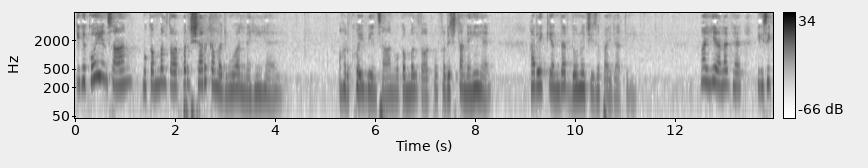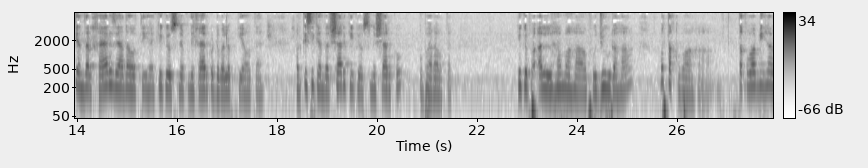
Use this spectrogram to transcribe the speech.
کیونکہ کوئی انسان مکمل طور پر شر کا مجموعہ نہیں ہے، اور کوئی بھی انسان مکمل طور پر فرشتہ نہیں ہے، ہر ایک کے اندر دونوں چیزیں پائی جاتی ہیں۔ ہاں یہ الگ ہے کہ کسی کے اندر خیر زیادہ ہوتی ہے کیونکہ اس نے اپنی خیر کو ڈیولپ کیا ہوتا ہے، اور کسی کے اندر شر کی کہ اس نے شر کو ابھارا ہوتا ہے۔ کیونکہ الحمہ فجور رہا وہ تقوا تقوا بھی ہے اور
